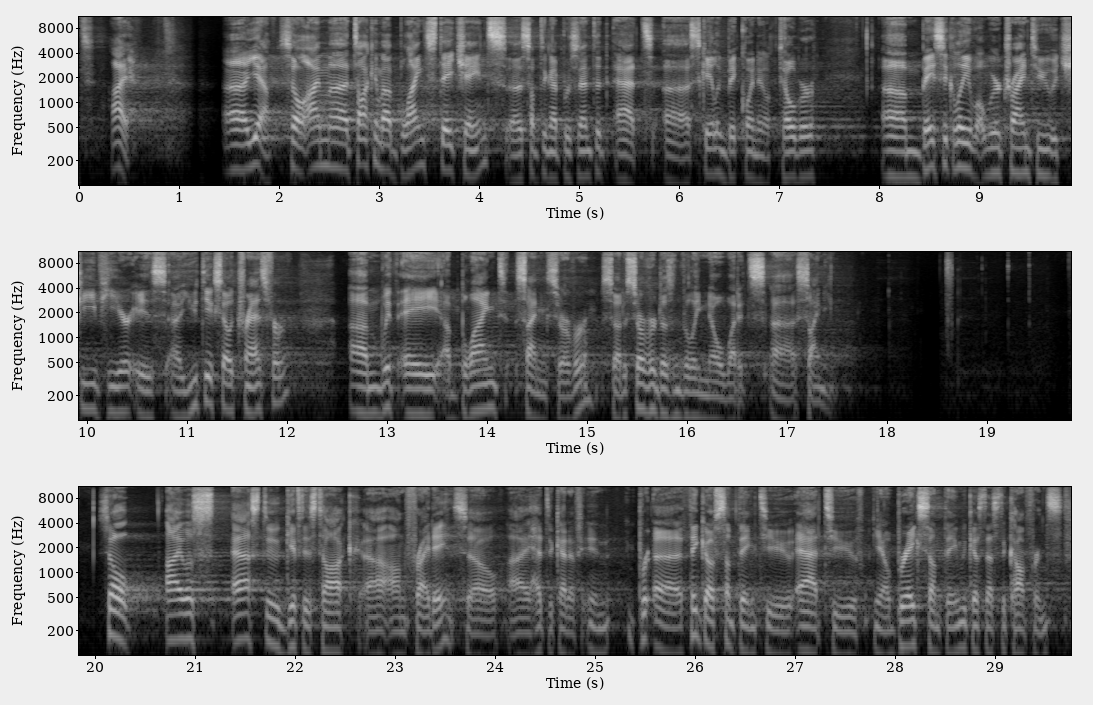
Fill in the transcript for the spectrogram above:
Perfect. Hi. Uh, yeah, so I'm uh, talking about blind state chains, uh, something I presented at uh, Scaling Bitcoin in October. Um, basically, what we're trying to achieve here is UTXO transfer um, with a, a, blind signing server. So the server doesn't really know what it's uh, signing. So I was asked to give this talk uh, on Friday, so I had to kind of in, uh, think of something to add to, you know, break something because that's the conference.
